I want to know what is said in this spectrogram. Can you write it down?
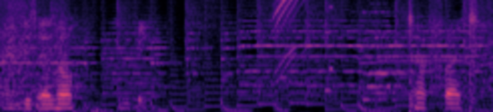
And this will be tough fight.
